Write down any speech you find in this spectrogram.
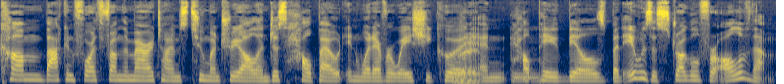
come back and forth from the Maritimes to Montreal and just help out in whatever way she could Right. and help mm. pay bills. But it was a struggle for all of them.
